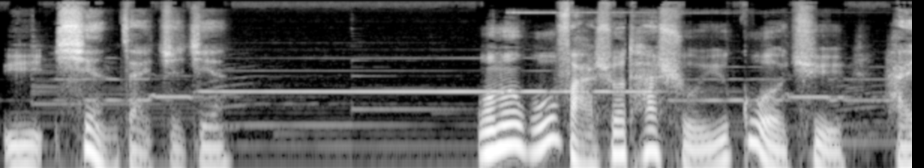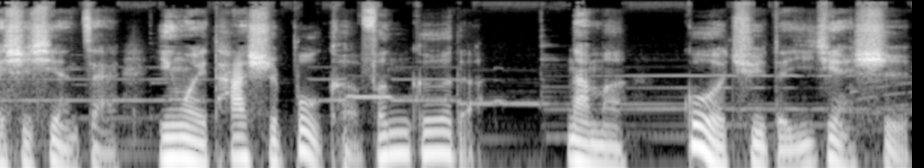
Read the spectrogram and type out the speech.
与现在之间。我们无法说它属于过去还是现在，因为它是不可分割的。那么，过去的一件事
